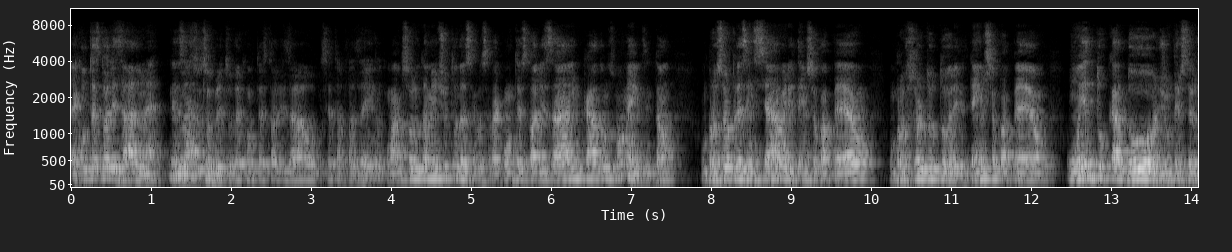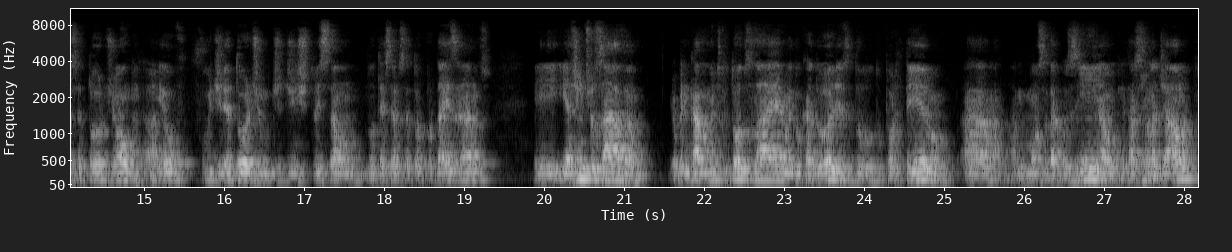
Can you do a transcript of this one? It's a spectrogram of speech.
É contextualizado, né? Exato. Sobretudo é contextualizar o que você está fazendo. Com absolutamente tudo, assim, você vai contextualizar em cada um dos momentos. Então, um professor presencial, ele tem o seu papel, um professor tutor, ele tem o seu papel, um educador de um terceiro setor, de ONG, uhum. eu fui diretor de, de, de, instituição no terceiro setor por 10 anos, e, e, a gente usava, eu brincava muito que todos lá eram educadores, do, do porteiro, a, a moça da cozinha, ou quem estava na sala de aula,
